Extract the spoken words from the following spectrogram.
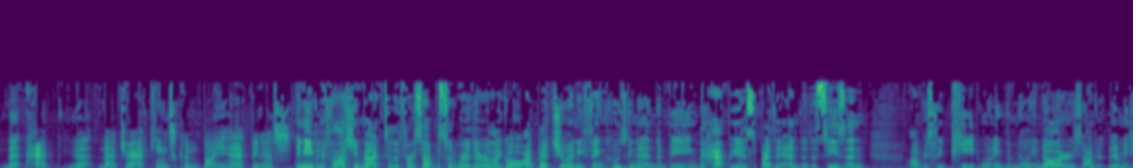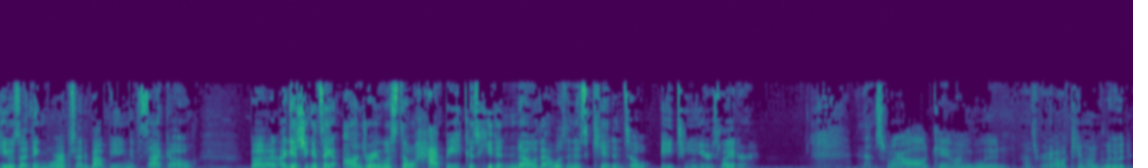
that hap- that that DraftKings couldn't buy you happiness. And even flashing back to the first episode where they were like, well, I bet you anything who's going to end up being the happiest by the end of the season. Obviously, Pete winning the million dollars. I mean, he was, I think, more upset about being with Sacko. But I guess you can say Andre was still happy because he didn't know that wasn't his kid until 18 years later. That's where it all came unglued. That's right. It all came unglued.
